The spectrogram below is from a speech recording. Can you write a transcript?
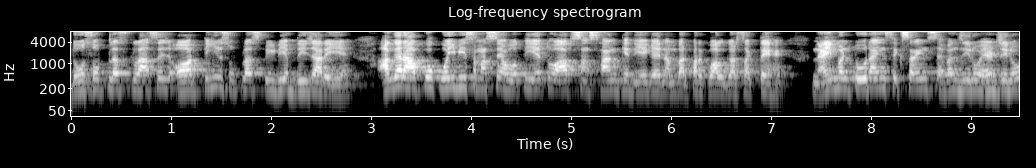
200 प्लस क्लासेज और 300 प्लस पीडीएफ दी जा रही है। अगर आपको कोई भी समस्या होती है तो आप संस्थान के दिए गए नंबर पर कॉल कर सकते हैं। Nine one two nine six nine seven zero eight zero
